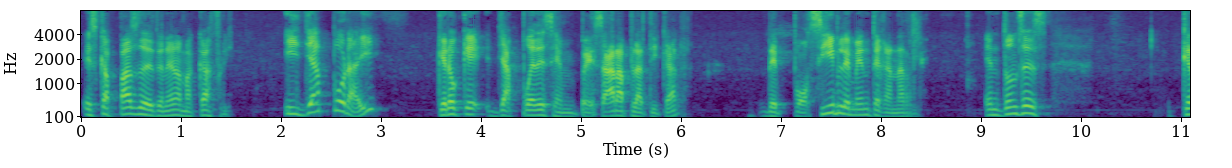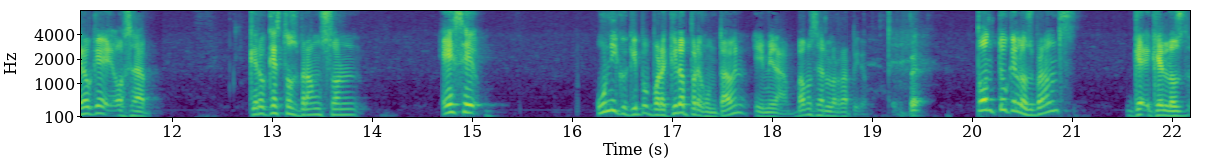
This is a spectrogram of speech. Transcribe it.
es capaz de detener a McCaffrey. Y ya por ahí, creo que ya puedes empezar a platicar de posiblemente ganarle. Entonces, creo que, o sea, creo que estos Browns son ese único equipo, por aquí lo preguntaban, y mira, vamos a hacerlo rápido. Pon tú que los Browns, que, los,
